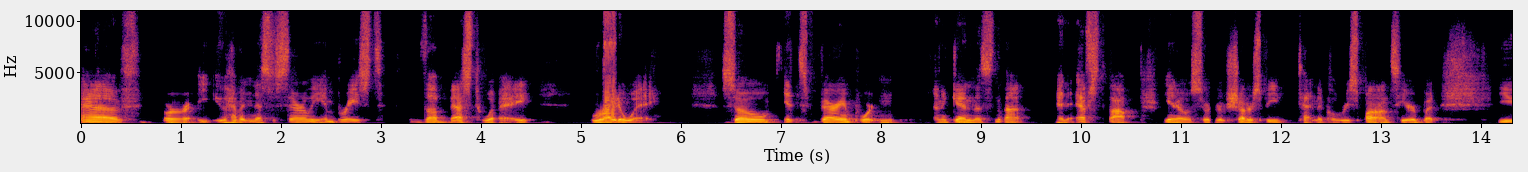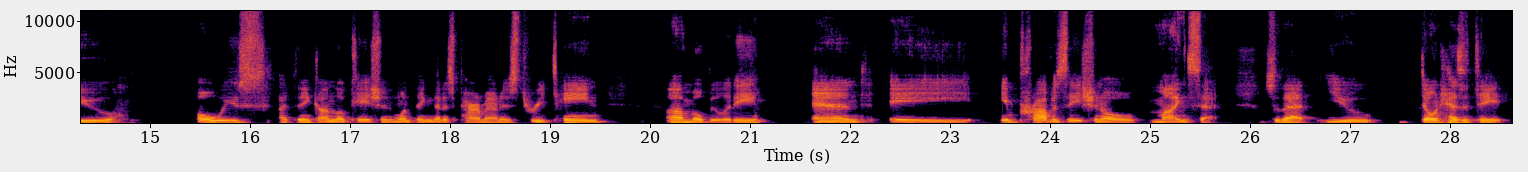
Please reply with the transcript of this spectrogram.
have, or you haven't necessarily embraced the best way right away. So it's very important. And again, that's not an f stop, you know, sort of shutter speed technical response here, but you always, I think, on location, one thing that is paramount is to retain uh, mobility and a improvisational mindset so that you don't hesitate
